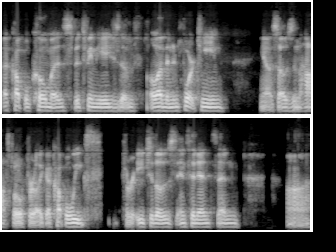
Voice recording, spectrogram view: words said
a couple comas between the ages of 11 and 14. You know, so I was in the hospital for like a couple weeks for each of those incidents. And, uh,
